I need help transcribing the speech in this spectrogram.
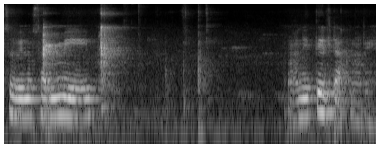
चवीनुसार मीठ आणि तेल टाकणार आहे.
